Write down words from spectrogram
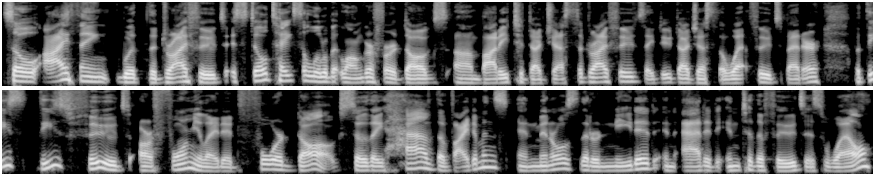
so, I think with the dry foods, it still takes a little bit longer for a dog's um, body to digest the dry foods. They do digest the wet foods better, but these these foods are formulated for dogs so they have the vitamins and minerals that are needed and added into the foods as well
